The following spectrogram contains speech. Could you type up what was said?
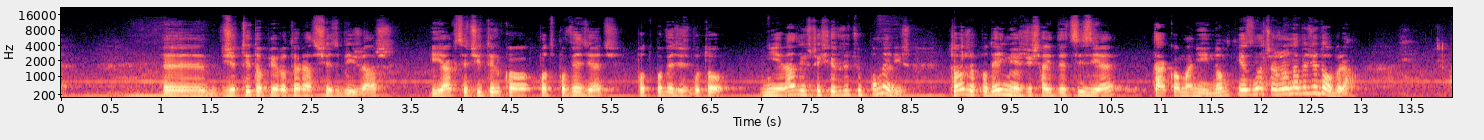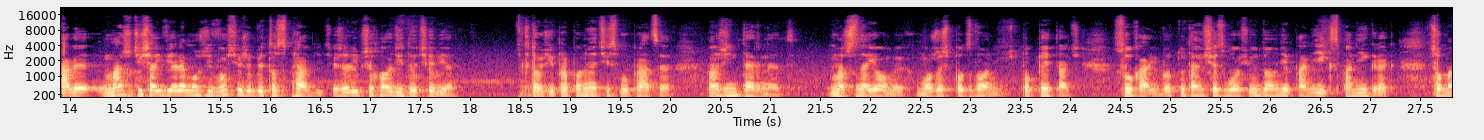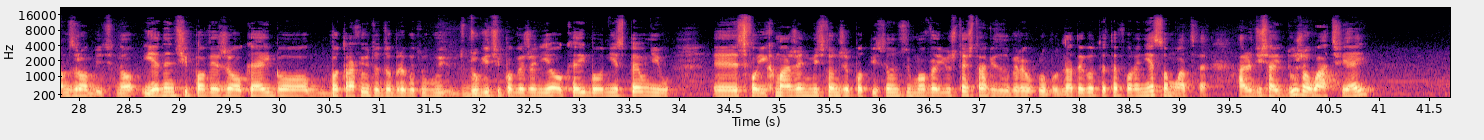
yy, gdzie ty dopiero teraz się zbliżasz. I ja chcę ci tylko podpowiedzieć, podpowiedzieć, bo to nieraz jeszcze się w życiu pomylisz. To, że podejmiesz dzisiaj decyzję taką, a nie inną, nie oznacza, że ona będzie dobra ale masz dzisiaj wiele możliwości, żeby to sprawdzić. Jeżeli przychodzi do ciebie ktoś i proponuje ci współpracę, masz internet, masz znajomych, możesz podzwonić, popytać. Słuchaj, bo tutaj się zgłosił do mnie pan X, pan Y, co mam zrobić? No, jeden ci powie, że ok, bo, bo trafił do dobrego, drugi ci powie, że nie ok, bo nie spełnił swoich marzeń, myśląc, że podpisując umowę już też trafi do dobrego klubu. Dlatego te tefory nie są łatwe, ale dzisiaj dużo łatwiej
